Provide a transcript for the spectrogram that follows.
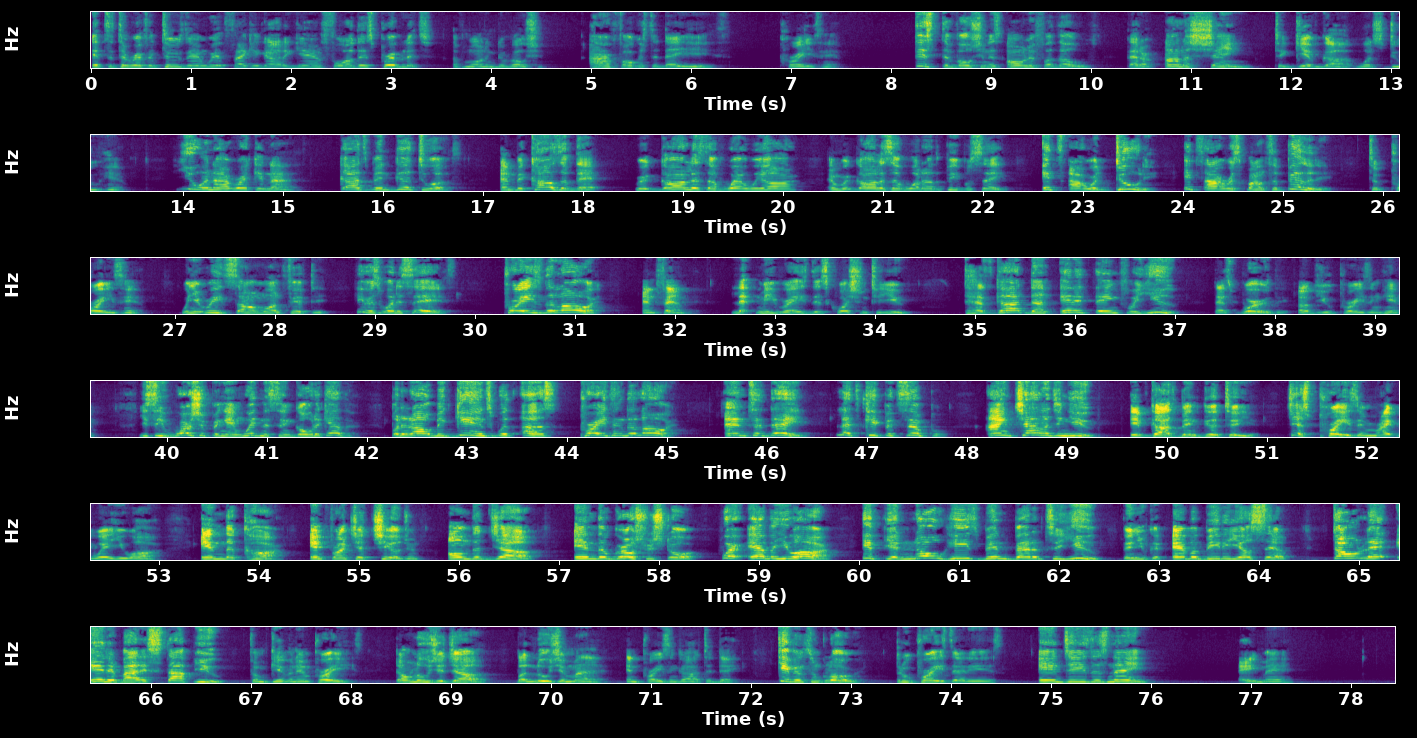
It's a terrific Tuesday, and we're thanking God again for this privilege of morning devotion. Our focus today is praise Him. This devotion is only for those that are unashamed to give God what's due Him. You and I recognize God's been good to us, and because of that, regardless of where we are and regardless of what other people say, it's our duty, it's our responsibility to praise Him. When you read Psalm 150, here's what it says Praise the Lord. And family, let me raise this question to you Has God done anything for you that's worthy of you praising Him? You see, worshiping and witnessing go together, but it all begins with us praising the Lord. And today, let's keep it simple. I ain't challenging you. If God's been good to you, just praise Him right where you are in the car, in front of your children, on the job, in the grocery store, wherever you are. If you know He's been better to you than you could ever be to yourself, don't let anybody stop you from giving Him praise. Don't lose your job, but lose your mind in praising God today. Give Him some glory through praise, that is, in Jesus' name. Amen.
